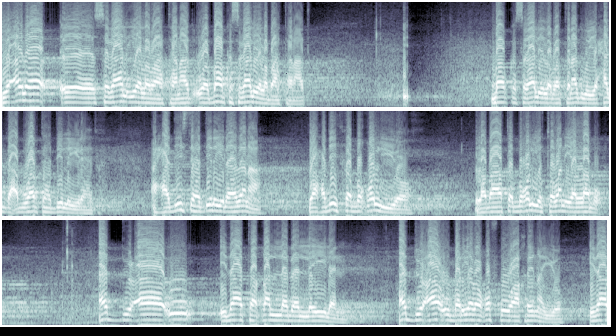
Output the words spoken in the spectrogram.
ducada sagaal iyo labaatanaad waa baabka sagaal iyo labaatanaad. Baabka sagaaliyo labaatanaad weeye xagga abwaabta haddii la yidhaahdo axaadiista haddii la yidhaahdana waa xadiidka boqol iyo labaatan boqol iyo toban iyo labo. Adducaa'u idaa taqallaba leylan adducaa'u baryada qofku uu akhrinayo idaa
